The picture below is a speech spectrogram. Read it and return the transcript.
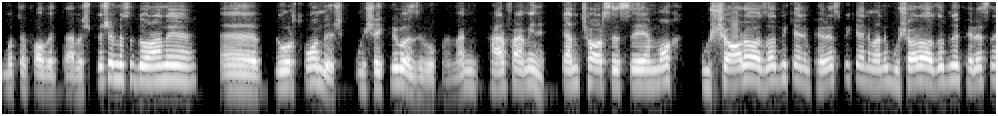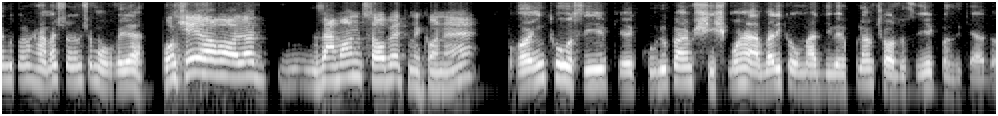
متفاوت تر بشه بشه مثل دوران دورتموندش. اون شکلی بازی بکنه. من حرف همینه. یعنی 4 3 3 ما گوشه رو آزاد می‌کنیم پرس می‌کنیم من گوشه رو آزاد می‌کنیم پرس نمی‌کنم همش داره میشه موقعیت. اوکی آقا حالا زمان ثابت می‌کنه. با این توصیف که کلوپ هم 6 ماه اولی که اومد لیورپول هم 4 2 1 بازی کرده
